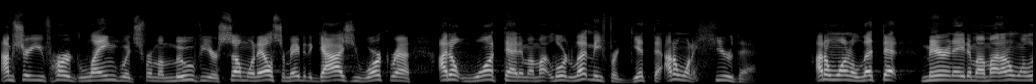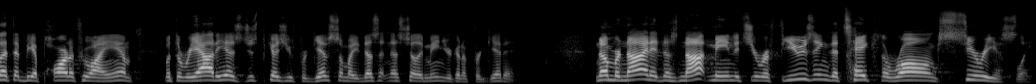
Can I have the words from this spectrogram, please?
I'm sure you've heard language from a movie or someone else, or maybe the guys you work around. I don't want that in my mind. Lord, let me forget that. I don't want to hear that. I don't want to let that marinate in my mind. I don't want to let that be a part of who I am. But the reality is, just because you forgive somebody doesn't necessarily mean you're going to forget it. Number nine, it does not mean that you're refusing to take the wrong seriously.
